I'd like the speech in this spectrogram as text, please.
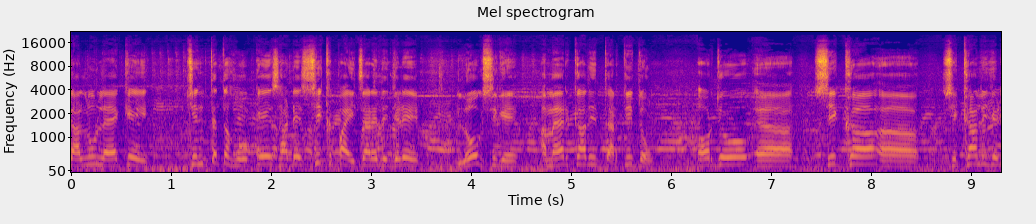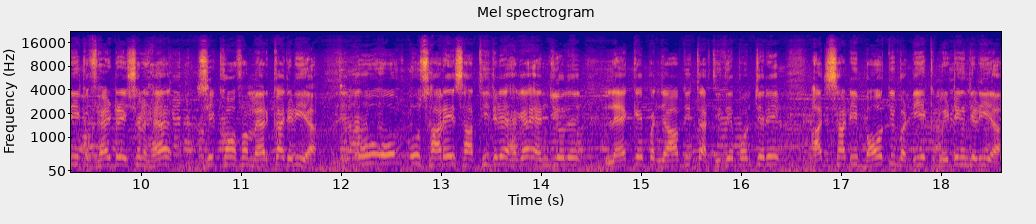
ਗੱਲ ਨੂੰ ਲੈ ਕੇ ਚਿੰਤਤ ਹੋ ਕੇ ਸਾਡੇ ਸਿੱਖ ਭਾਈਚਾਰੇ ਦੇ ਜਿਹੜੇ ਲੋਕ ਸੀਗੇ ਅਮਰੀਕਾ ਦੀ ਧਰਤੀ ਤੋਂ ਔਰ ਜੋ ਸਿੱਖ ਸਿੱਖਾਂ ਦੀ ਜਿਹੜੀ ਇੱਕ ਫੈਡਰੇਸ਼ਨ ਹੈ, ਸਿੱਖ ਆਫ ਅਮਰੀਕਾ ਜਿਹੜੀ ਆ, ਉਹ ਉਹ ਉਹ ਸਾਰੇ ਸਾਥੀ ਜਿਹੜੇ ਹੈਗਾ ਐਨਜੀਓ ਦੇ ਲੈ ਕੇ ਪੰਜਾਬ ਦੀ ਧਰਤੀ ਤੇ ਪਹੁੰਚੇ ਨੇ। ਅੱਜ ਸਾਡੀ ਬਹੁਤ ਹੀ ਵੱਡੀ ਇੱਕ ਮੀਟਿੰਗ ਜਿਹੜੀ ਆ,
